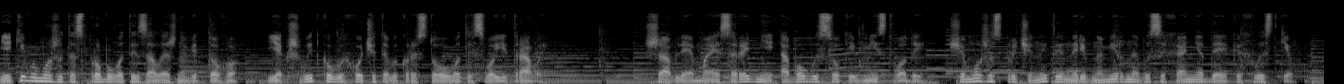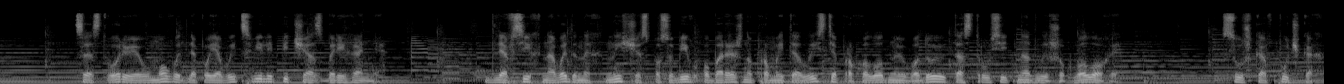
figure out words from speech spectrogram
які ви можете спробувати залежно від того, як швидко ви хочете використовувати свої трави. Шавлія має середній або високий вміст води, що може спричинити нерівномірне висихання деяких листків. Це створює умови для появи цвілі під час зберігання. Для всіх наведених нижче способів обережно промийте листя прохолодною водою та струсіть надлишок вологи. Сушка в пучках.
